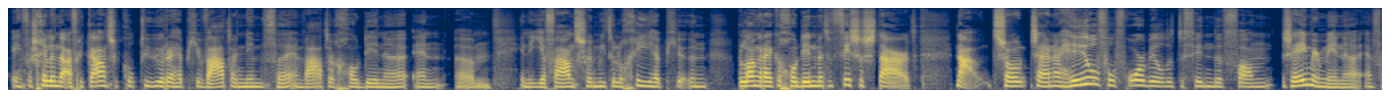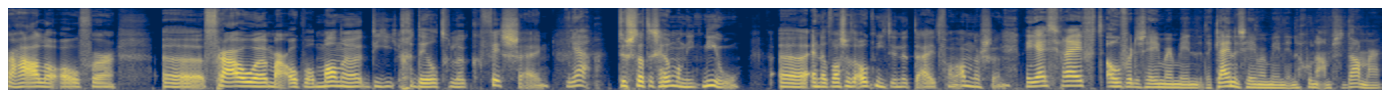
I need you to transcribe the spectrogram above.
In verschillende Afrikaanse culturen heb je waternimfen en watergodinnen. En ehm, in de Javaanse mythologie heb je een belangrijke godin met een vissenstaart. Nou, zo zijn er heel veel voorbeelden te vinden van zeemerminnen en verhalen over uh, vrouwen, maar ook wel mannen die gedeeltelijk vis zijn. Ja. Dus dat is helemaal niet nieuw. Uh, en dat was het ook niet in de tijd van Andersen. Nee, jij schrijft over de zeemermin, de kleine zeemermin in de Groene Amsterdammer.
